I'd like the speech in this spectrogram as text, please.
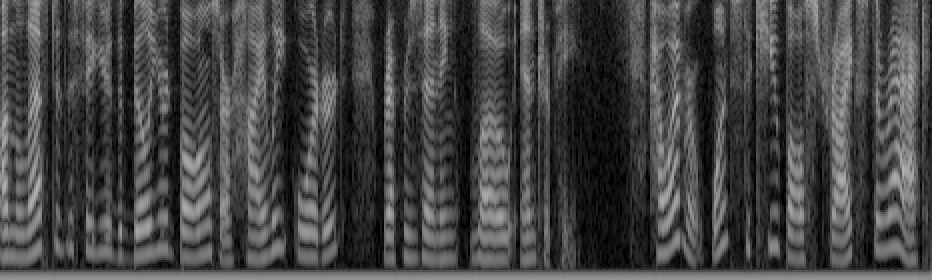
On the left of the figure, the billiard balls are highly ordered, representing low entropy. However, once the cue ball strikes the rack,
